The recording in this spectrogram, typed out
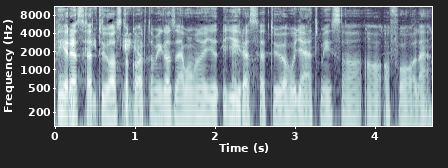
Érezhető, itt, itt, azt igen. akartam igazából mondani, hogy egy érezhető, ahogy átmész a, a, a fa alá.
